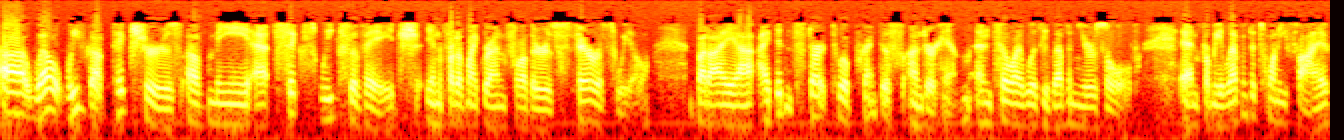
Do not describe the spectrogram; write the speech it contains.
Uh, well, we've got pictures of me at six weeks of age in front of my grandfather's Ferris wheel, but I uh, I didn't start to apprentice under him until I was 11 years old, and from 11 to 25,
